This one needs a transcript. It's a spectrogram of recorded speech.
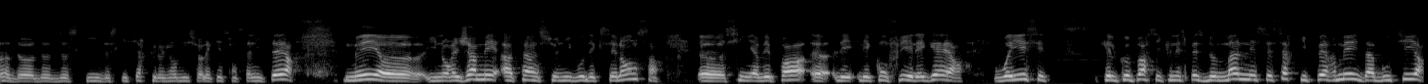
euh, de, de, ce qui, de ce qui circule aujourd'hui sur les questions sanitaires, mais euh, il n'aurait jamais atteint ce niveau d'excellence s'il n'y avait pas les, les, conflits et les guerres. Vous voyez, c'est quelque part, c'est une espèce de mal nécessaire qui permet d'aboutir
